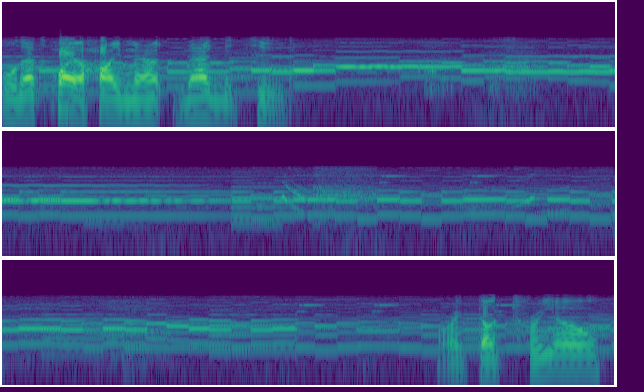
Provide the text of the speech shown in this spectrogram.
Well, that's quite a high ma magnitude. Alright, Doug Trio.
